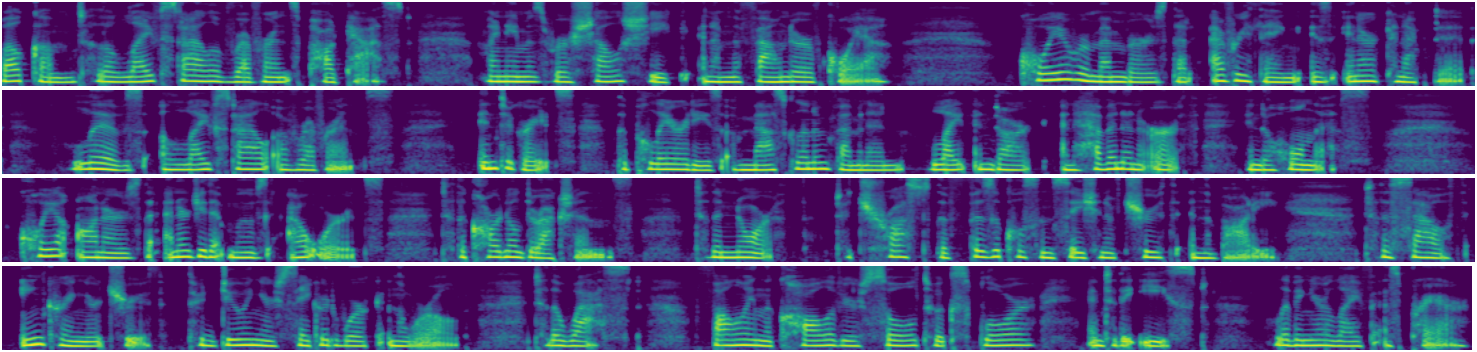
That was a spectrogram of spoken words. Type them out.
Welcome to the Lifestyle of Reverence podcast. My name is Rochelle Schieck, and I'm the founder of Qoya. Qoya remembers that everything is interconnected, lives a lifestyle of reverence, integrates the polarities of masculine and feminine, light and dark, and heaven and earth into wholeness. Qoya honors the energy that moves outwards to the cardinal directions, to the north to trust the physical sensation of truth in the body. To the south, anchoring your truth through doing your sacred work in the world. To the west, following the call of your soul to explore. And to the east, living your life as prayer.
